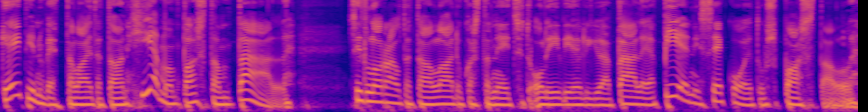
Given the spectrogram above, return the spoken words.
keitinvettä laitetaan hieman pastan päälle – sitten lorautetaan laadukasta neitsyt oliiviöljyä päälle ja pieni sekoitus pastalle.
